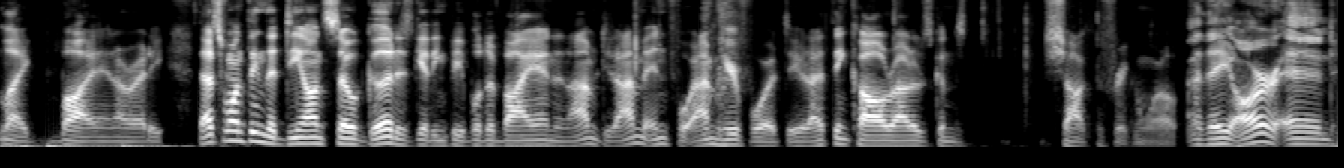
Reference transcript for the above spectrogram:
like bought in already. That's one thing that Deion's so good is getting people to buy in, and I'm dude, I'm in for it. I'm here for it, dude. I think Colorado's gonna shock the freaking world. Uh, They are, and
